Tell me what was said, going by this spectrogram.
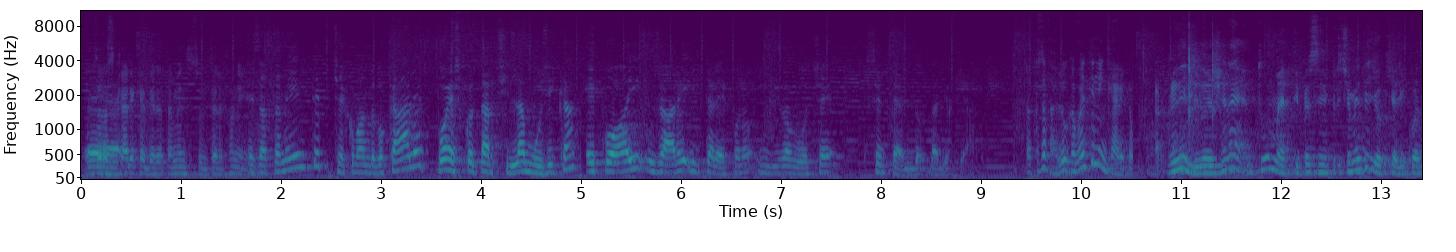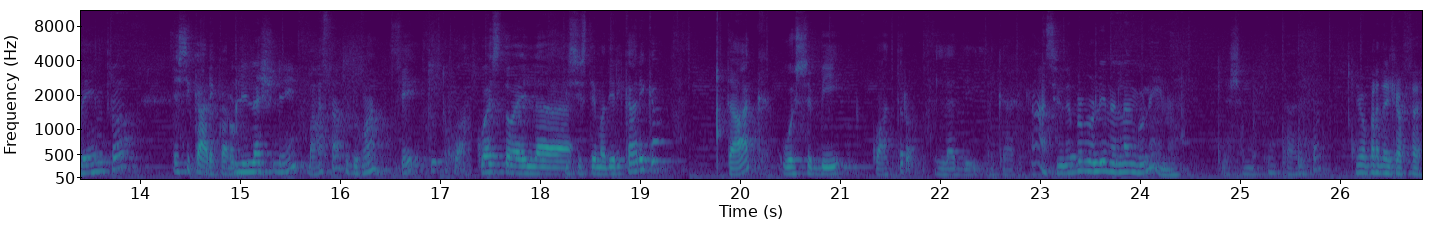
Te lo eh, scarica direttamente sul telefonino. Esattamente, c'è il comando vocale, puoi ascoltarci la musica e puoi usare il telefono in viva voce sentendo dagli occhiali. Ma cosa fai Luca? Mettili in carica. Quindi dove ce n'è, tu metti semplicemente gli occhiali qua dentro, E si caricano. li lasci lì, basta, tutto qua. Sì, tutto qua. Questo è il, sistema di ricarica. Tac, USB 4, LED di ricarica. Ah, si vede proprio lì nell'angolino. Lasciamo in carica. Andiamo a prendere il caffè.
